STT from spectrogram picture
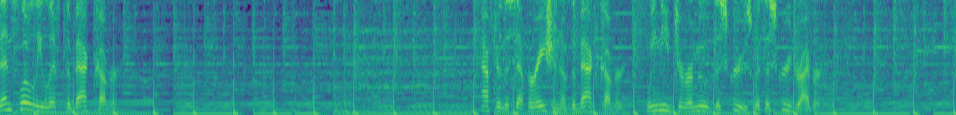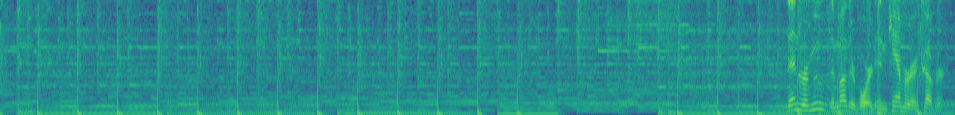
Then slowly lift the back cover. After the separation of the back cover, we need to remove the screws with a screwdriver. Then remove the motherboard and camera cover.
